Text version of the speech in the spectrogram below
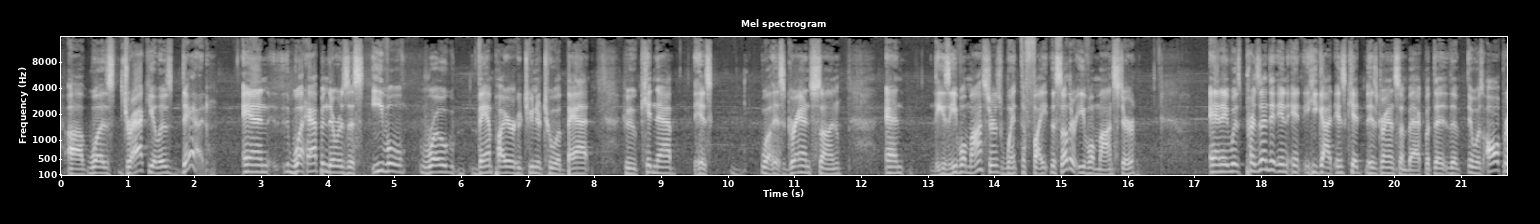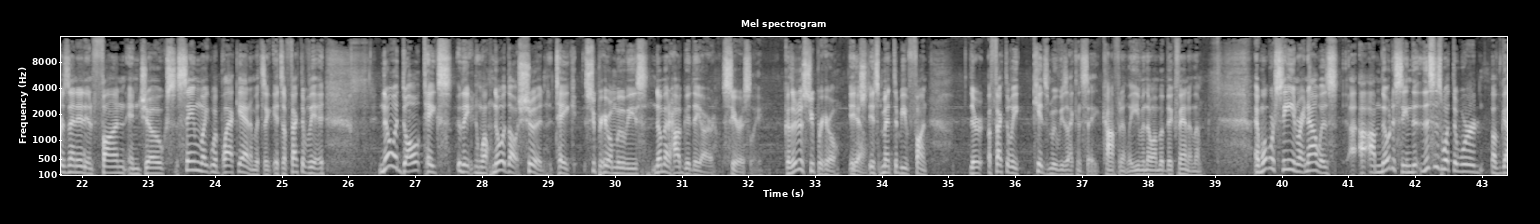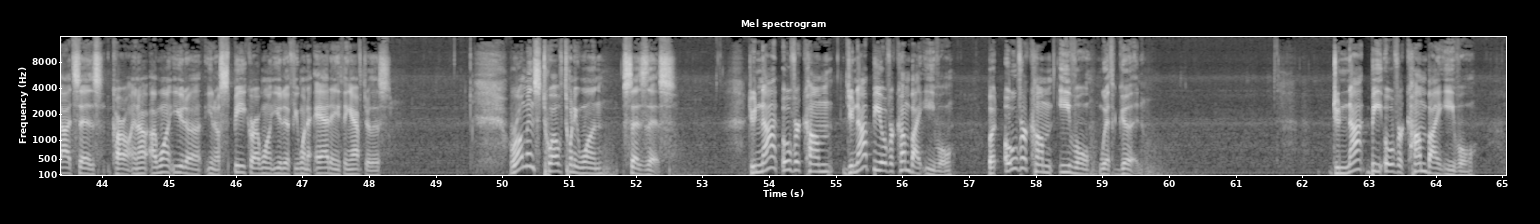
uh, was Dracula's dad. And what happened? There was this evil rogue vampire who turned into a bat, who kidnapped his, well, his grandson, and these evil monsters went to fight this other evil monster and it was presented in, in, he got his kid his grandson back but the, the it was all presented in fun and jokes same like with black adam. It's a, it's effectively a, no adult takes they well no adult should take superhero movies no matter how good they are seriously. Because they're just superhero. It's, yeah. it's meant to be fun. They're effectively kids movies i can say confidently even though i'm a big fan of them and what we're seeing right now is I, am noticing that this is what the Word of God says, Carl. And I, I want you to, you know, speak, or I want you to, if you want to add anything after this. Romans 12:21 says this: Do not overcome, do not be overcome by evil, but overcome evil with good. Do not be overcome by evil,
